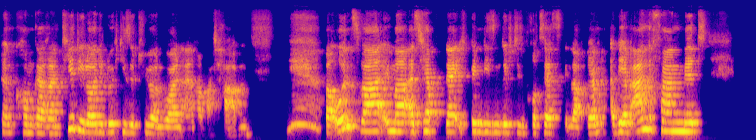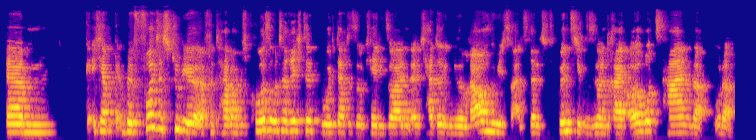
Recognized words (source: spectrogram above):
dann kommen garantiert die Leute durch diese Tür und wollen einen Rabatt haben. Bei uns war immer, also ich habe, ich bin diesen, durch diesen Prozess gelaufen. Wir haben, wir haben angefangen mit, ähm, ich habe, bevor ich das Studio eröffnet habe, habe ich Kurse unterrichtet, wo ich dachte so, okay, die sollen, ich hatte irgendwie so einen Raum, das war alles relativ günstig, sie sollen drei Euro zahlen oder, oder,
